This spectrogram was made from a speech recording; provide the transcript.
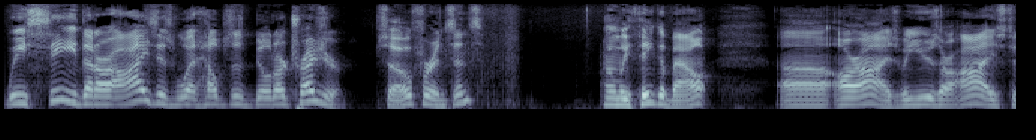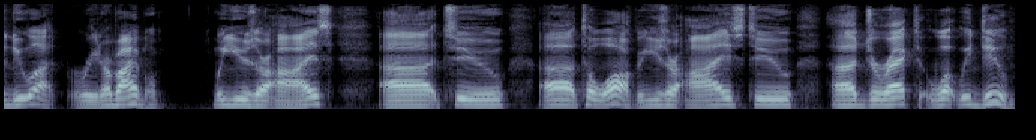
we see that our eyes is what helps us build our treasure. So, for instance, when we think about uh, our eyes, we use our eyes to do what? Read our Bible. We use our eyes uh, to uh, to walk. We use our eyes to uh, direct what we do.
